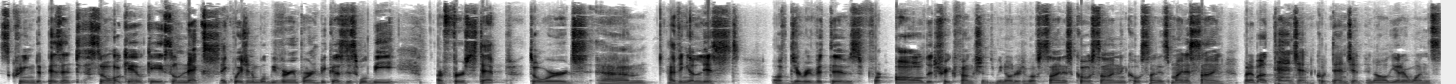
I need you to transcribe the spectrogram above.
scream the peasant. So, okay, okay, so next equation will be very important because this will be our first step towards um, having a list of derivatives for all the trig functions. We know derivative of sine is cosine and cosine is minus sine, but about tangent, cotangent, and all the other ones,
